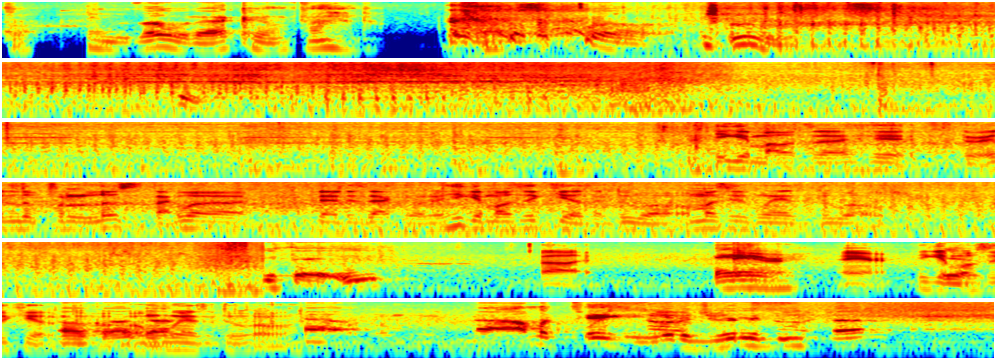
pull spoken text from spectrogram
He was over there. I couldn't find him. He get most of that hit. It look from the looks like well, that is exactly what. He get most of the kills in duo, or most of his wins in duo. You said E? Uh, Aaron. Aaron, Aaron, he get Yeah. most of the kills. Okay, or okay. wins in duo. Nah, nah I'm gonna tell you what it really be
